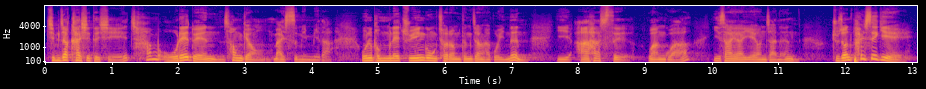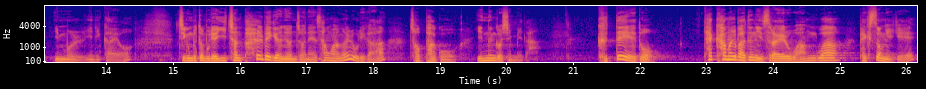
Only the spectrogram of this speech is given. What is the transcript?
짐작하시듯이 참 오래된 성경 말씀입니다. 오늘 본문의 주인공처럼 등장하고 있는 이 아하스 왕과 이사야 예언자는 주전 8세기의 인물이니까요. 지금부터 무려 2800여 년 전의 상황을 우리가 접하고 있는 것입니다. 그때에도 택함을 받은 이스라엘 왕과 백성에게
